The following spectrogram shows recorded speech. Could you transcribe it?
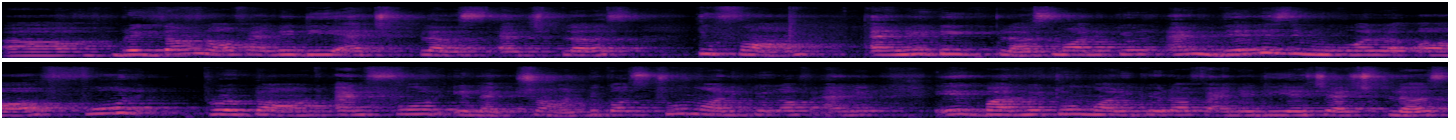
uh, breakdown of NADH plus H plus to form NAD plus molecule. And there is removal of four proton and four electron because two molecule of N एक बार में two molecule of N H plus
